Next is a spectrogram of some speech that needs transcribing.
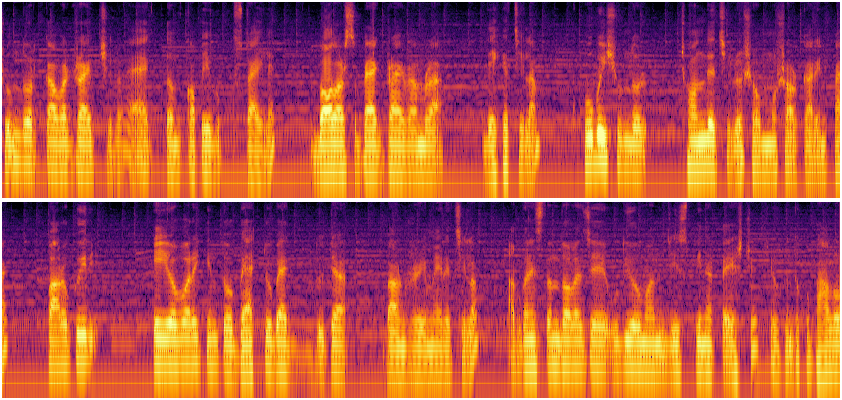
সুন্দর কাভার ড্রাইভ ছিল, একদম কপি বুক স্টাইলে বলার্স ব্যাক ড্রাইভ আমরা দেখেছিলাম, খুবই সুন্দর, ছন্দে ছিল সৌম্য সরকার ইনফ্যাক্ট ফারুকির এই ওভারে কিন্তু ব্যাক টু ব্যাক দুইটা বাউন্ডারি মেরেছিল। আফগানিস্তান দলে যে উদীয়মান যে স্পিনারটা এসছে, সেও কিন্তু খুব ভালো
